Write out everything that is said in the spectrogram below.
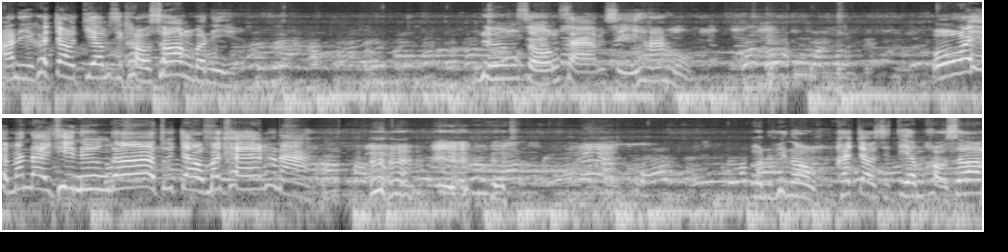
อันนี้เขาเจ้าเตรียมสิเข่าซ่องบ่นี่หนึ่งสองสามสี่ห้าหก โอ้ยให้มันได้ที่หนึ่งเด้อทุกเจ้ามาแข่งนะเออพี่น้องเขาเจ้าสิเตรียมเข่าซ่อง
